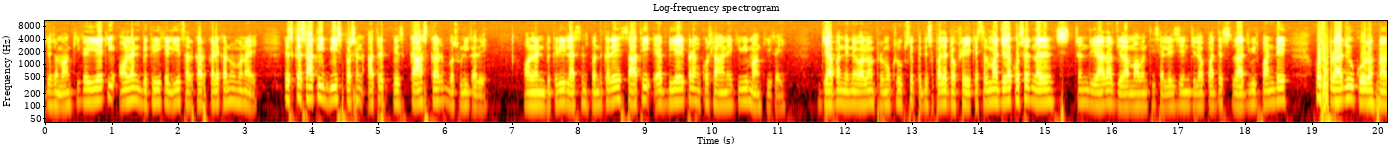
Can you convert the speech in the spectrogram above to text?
जैसे मांग की गई है कि ऑनलाइन बिक्री के लिए सरकार कड़े कानून बनाए इसके साथ ही 20 परसेंट अतिरिक्त विकास कर वसूली करे। ऑनलाइन बिक्री, लाइसेंस बंद करे, साथ ही एफडीआई पर अंकुश लगाने की भी मांग की गई। ज्ञापन देने वालों में प्रमुख रूप से प्रदेश उपाध्यक्ष डॉक्टर ए के शर्मा, जिला कोषाध्यक्ष नरेंद्र चंद्र यादव, जिला महामंत्री शैलेश जैन, जिला उपाध्यक्ष राजवीर पांडे, उर्फ़ राजू गोरखनाथ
